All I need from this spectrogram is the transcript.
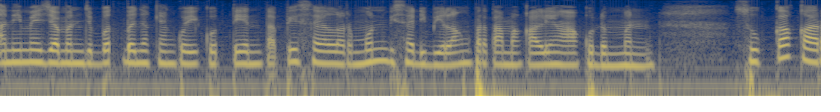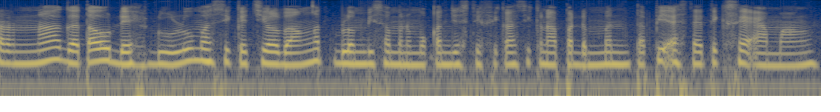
Anime zaman jebot banyak yang kuikutin, tapi Sailor Moon bisa dibilang pertama kali yang aku demen suka karena gak tahu deh dulu masih kecil banget belum bisa menemukan justifikasi kenapa demen tapi estetik saya emang.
